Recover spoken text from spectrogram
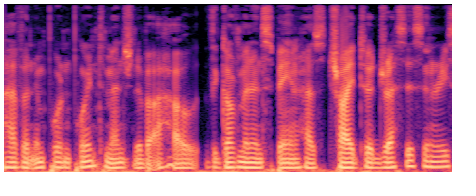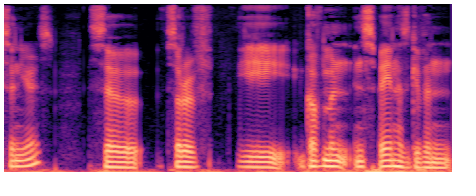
have an important point to mention about how the government in Spain has tried to address this in recent years. So, sort of, the government in Spain has given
